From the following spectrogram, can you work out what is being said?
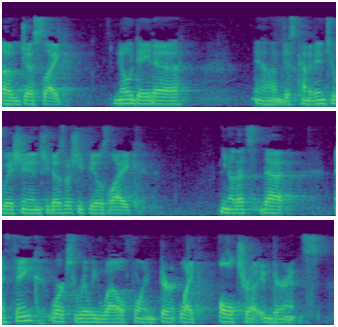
of just like no data, um, just kind of intuition. She does what she feels like. You know, that's that. I think works really well for endurance, like ultra endurance,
